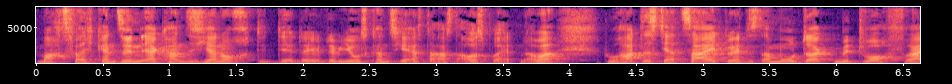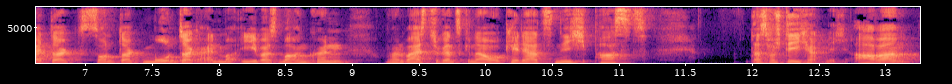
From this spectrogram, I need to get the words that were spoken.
macht es vielleicht keinen Sinn. Er kann sich ja noch, der, der, der Virus kann sich ja erst erst ausbreiten. Aber du hattest ja Zeit, du hättest am Montag, Mittwoch, Freitag, Sonntag, Montag einmal jeweils machen können. Und dann weißt du ganz genau, okay, der hat's nicht, passt. Das verstehe ich halt nicht. Aber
